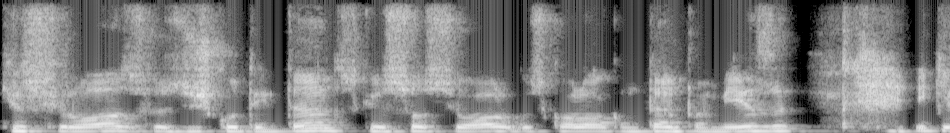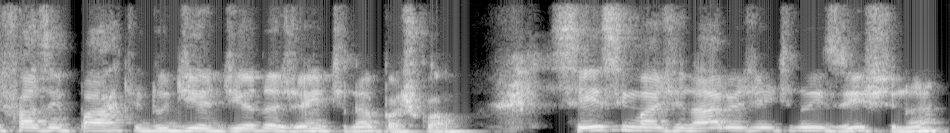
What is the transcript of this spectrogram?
que os filósofos discutem tanto, que os sociólogos colocam tanto à mesa e que fazem parte do dia a dia da gente, né, Pascoal? Sem esse imaginário a gente não existe, né?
